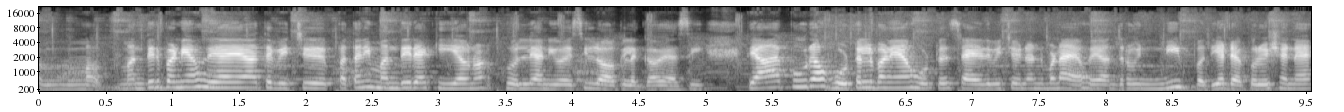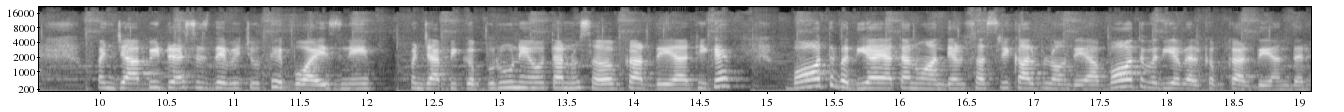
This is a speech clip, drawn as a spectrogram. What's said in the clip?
ਮ- ਮੰਦਿਰ ਬਣਿਆ ਹੋਇਆ ਆ ਤੇ ਵਿੱਚ ਪਤਾ ਨਹੀਂ ਮੰਦਿਰ ਹੈ ਕੀ ਆ, ਉਹਨਾਂ ਖੋਲਿਆ ਨਹੀਂ ਹੋਇਆ ਸੀ ਲੌਕ ਲੱਗਾ ਹੋਇਆ ਸੀ। ਤੇ ਆ ਪੂਰਾ ਹੋਟਲ ਬਣਿਆ, ਹੋਟਲ ਸਟਾਈਲ ਦੇ ਵਿੱਚ ਇਹਨਾਂ ਨੇ ਬਣਾਇਆ ਹੋਇਆ, ਅੰਦਰੋਂ ਇੰਨੀ ਵਧੀਆ ਡੈਕੋਰੇਸ਼ਨ ਹੈ। ਪੰਜਾਬੀ ਡਰੈਸਸ ਦੇ ਵਿੱਚ ਉੱਥੇ ਬॉयਜ਼ ਨੇ ਪੰਜਾਬੀ ਗੱਭਰੂ ਨੇ ਉਹ ਤੁਹਾਨੂੰ ਸਰਵ ਕਰਦੇ ਆ, ਠੀਕ ਹੈ? ਬਹੁਤ ਵਧੀਆ ਆ ਤੁਹਾਨੂੰ ਆਂਦਿਆਂ ਨੂੰ, ਸਤਿ ਸ੍ਰੀ ਅਕਾਲ ਬੁਲਾਉਂਦੇ ਆ, ਬਹੁਤ ਵਧੀਆ ਵੈਲਕਮ ਕਰਦੇ ਆ ਅੰਦਰ।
